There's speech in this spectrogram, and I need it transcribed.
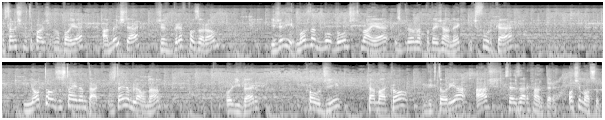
Postaram się wytypować ich oboje, a myślę, że wbrew pozorom jeżeli można by było wyłączyć Maję z grona podejrzanych i czwórkę, no to zostaje nam tak. Zostaje nam Leona, Oliver, Koji, Tamako, Victoria, Ash, Cezar, Hunter. Osiem osób.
